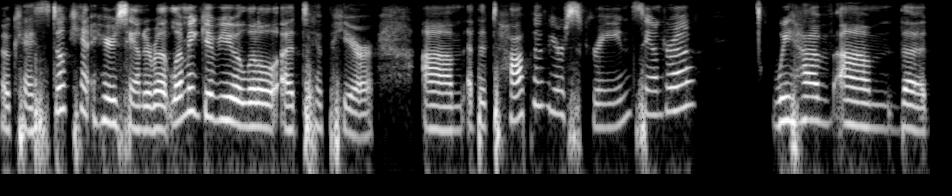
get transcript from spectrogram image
Okay, still can't hear you, Sandra, but let me give you a little a tip here. Um, at the top of your screen, Sandra, we have um, the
